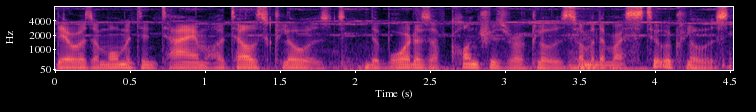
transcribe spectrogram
there was a moment in time hotels closed, the borders of countries were closed, some of them are still closed.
